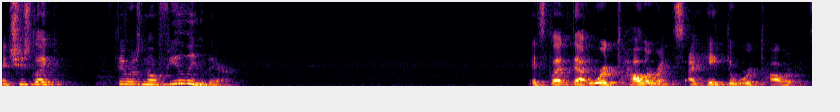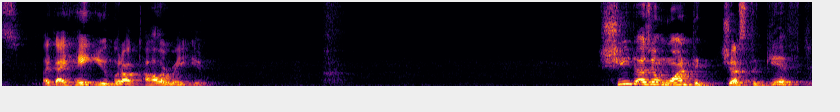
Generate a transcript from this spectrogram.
And she's like, there was no feeling there. It's like that word tolerance. I hate the word tolerance. Like, I hate you, but I'll tolerate you. She doesn't want the, just the gift.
